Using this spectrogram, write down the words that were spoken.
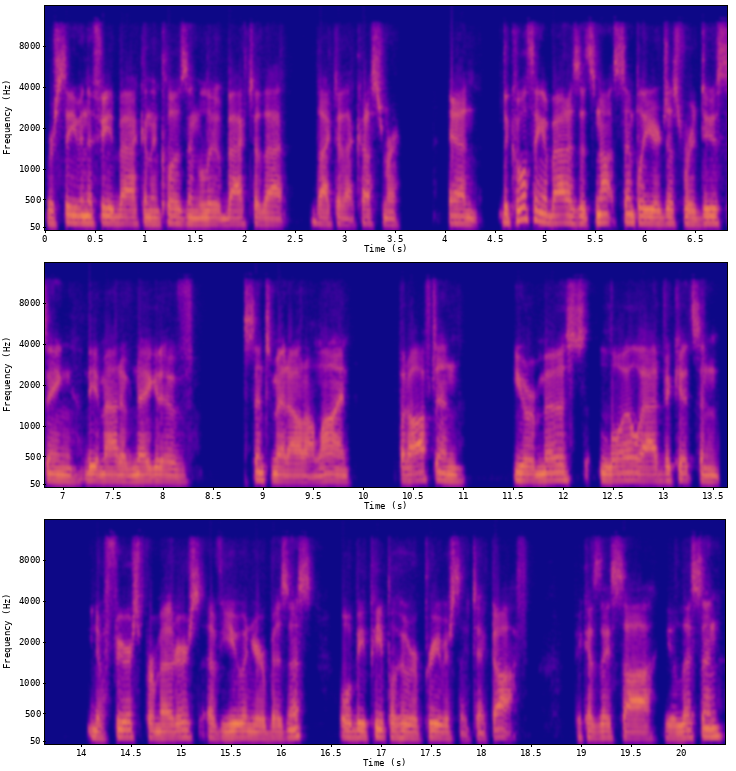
receiving the feedback, and then closing the loop back to that back to that customer. And the cool thing about it is it's not simply you're just reducing the amount of negative sentiment out online, but often your most loyal advocates and you know fierce promoters of you and your business will be people who were previously ticked off because they saw you listen,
